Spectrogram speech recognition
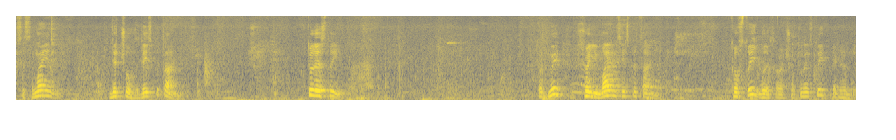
Це все має бути. Для чого? Для іспитання. Хто де стоїть? От ми сьогодні маємо це іспитання. Хто стоїть, буде хорошо, хто не стоїть, як же буде.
